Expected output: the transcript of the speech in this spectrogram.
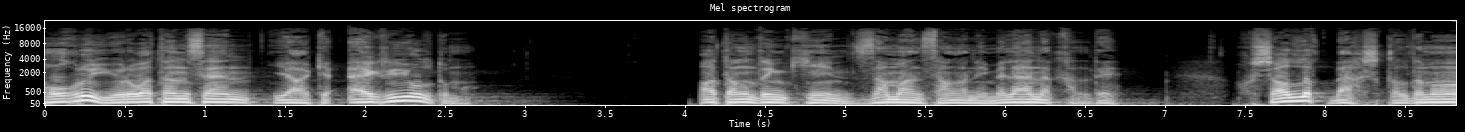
To'g'ri yurvatansan yoki agri yo'ldimi? Otangdan keyin zamon sanga nimalarni qildi? Xushalliq baxsh qildimi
